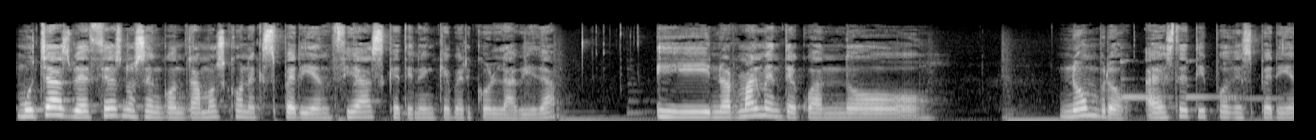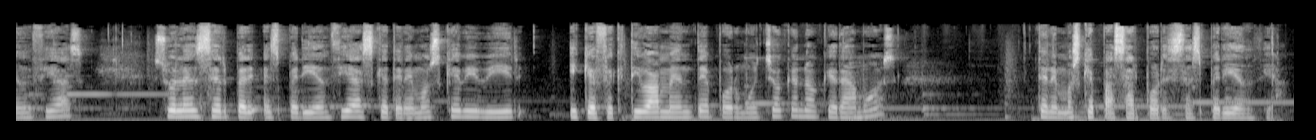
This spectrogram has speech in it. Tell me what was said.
Muchas veces nos encontramos con experiencias que tienen que ver con la vida y normalmente cuando nombro a este tipo de experiencias suelen ser experiencias que tenemos que vivir y que efectivamente por mucho que no queramos tenemos que pasar por esa experiencia,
